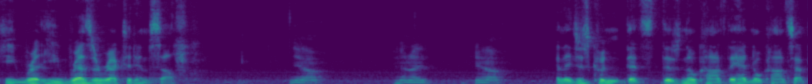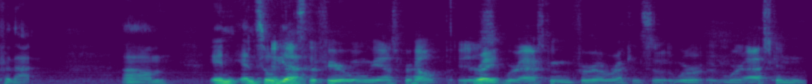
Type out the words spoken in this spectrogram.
He re- he resurrected himself, yeah and I yeah and they just couldn't. That's there's no con. They had no concept for that. Um, and and so and yeah, that's the fear when we ask for help is Right. we're asking for a reconcil we're we're asking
